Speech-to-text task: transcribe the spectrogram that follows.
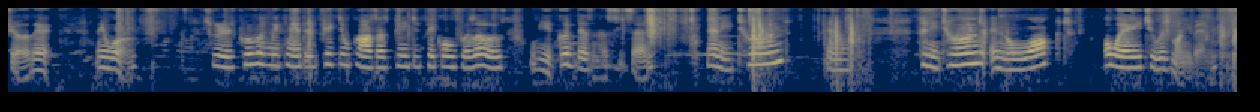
sure that they were. Scrooge's perfectly planted, picked and processed, painted pickled preserves will be a good business, he said. Then he turned and then he turned and walked away to his money bin.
